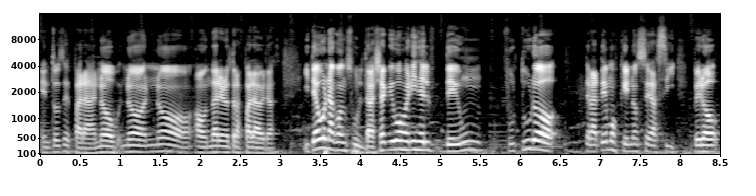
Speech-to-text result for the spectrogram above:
entonces, para no, no, no ahondar en otras palabras. Y te hago una consulta, ya que vos venís del- de un futuro, tratemos que no sea así, pero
